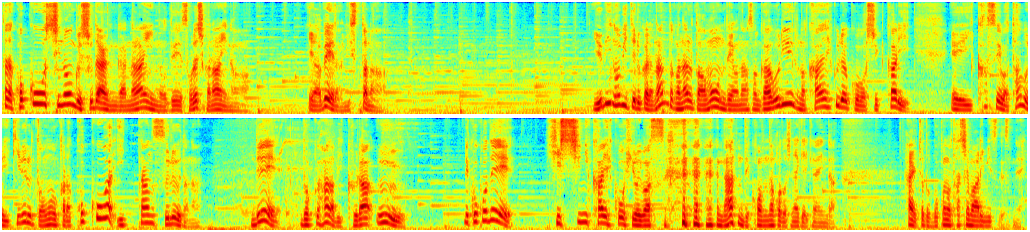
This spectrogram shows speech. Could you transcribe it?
ただ、ここをしのぐ手段がないので、それしかないな。やべえな、ミスったな。指伸びてるからなんとかなるとは思うんだよな。そのガブリエルの回復力をしっかり、えー、活かせば多分生きれると思うから、ここは一旦スルーだな。で、毒花火食らう。で、ここで必死に回復を拾います。なんでこんなことしなきゃいけないんだ。はい、ちょっと僕の立ち回りミスですね。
